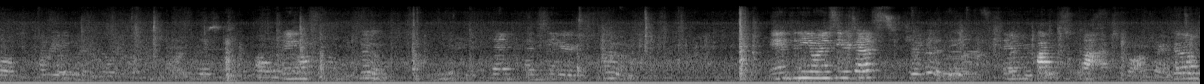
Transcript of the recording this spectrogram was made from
James, boom. I see yours. Boom. Anthony, you want to see your test? Tim, Go.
